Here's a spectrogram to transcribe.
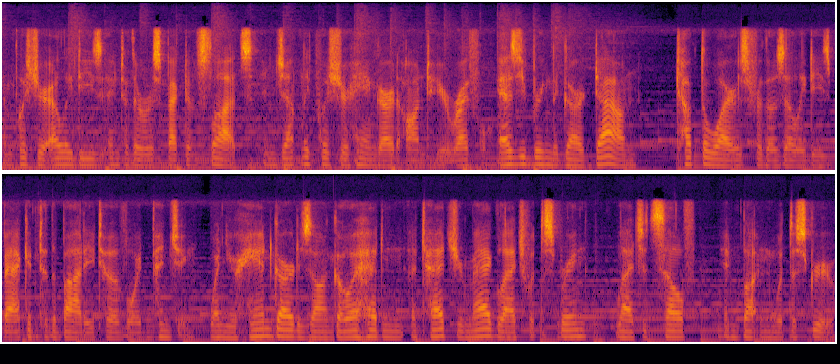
and push your LEDs into their respective slots and gently push your handguard onto your rifle. As you bring the guard down, tuck the wires for those LEDs back into the body to avoid pinching. When your handguard is on, go ahead and attach your mag latch with the spring, latch itself, and button with the screw.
